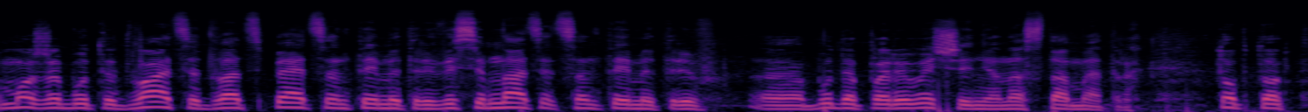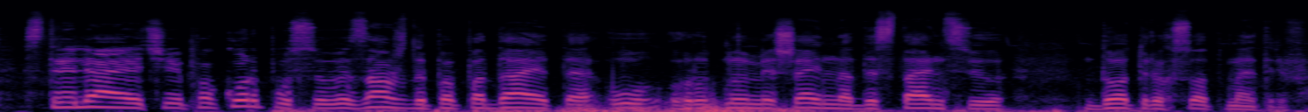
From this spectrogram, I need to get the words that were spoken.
може бути 20-25 см, 18 см е, буде перевищення на 100 метрах. Тобто, стріляючи по корпусу, ви завжди попадаєте у грудну мішень на дистанцію до 300 метрів.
